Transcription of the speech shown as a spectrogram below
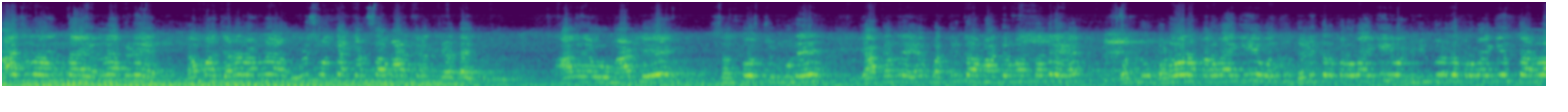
ರಾಜ್ಯದಂತ ಎಲ್ಲ ಕಡೆ ನಮ್ಮ ಜನರನ್ನ ಉಳಿಸುವಂತ ಕೆಲಸ ಮಾಡ್ತೀನಿ ಅಂತ ಹೇಳ್ತಾ ಇದ್ರು. ಆದರೆ ಅವರು ಮಾಡಲಿ, ಸಂತೋಷ್ ಚುರ್ಮುಲೆ ಯಾಕಂದ್ರೆ ಪತ್ರಿಕಾ ಮಾಧ್ಯಮ ಅಂತಂದ್ರೆ ಒಂದು ಬಡವರ ಪರವಾಗಿ, ಒಂದು ದಲಿತರ ಪರವಾಗಿ, ಒಂದು ಹಿಂದುಳಿದ ಪರವಾಗಿ ಅಂತ ಅಲ್ಲ.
